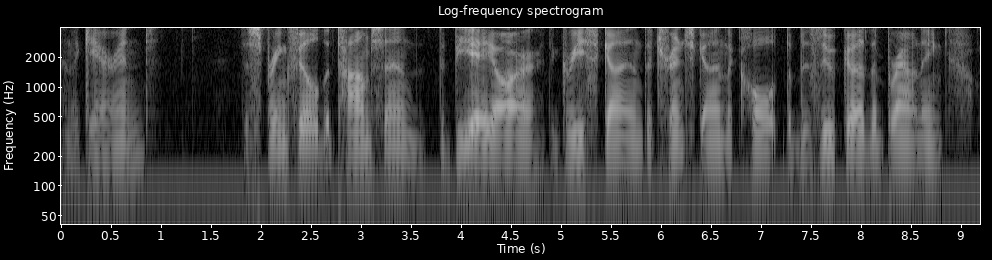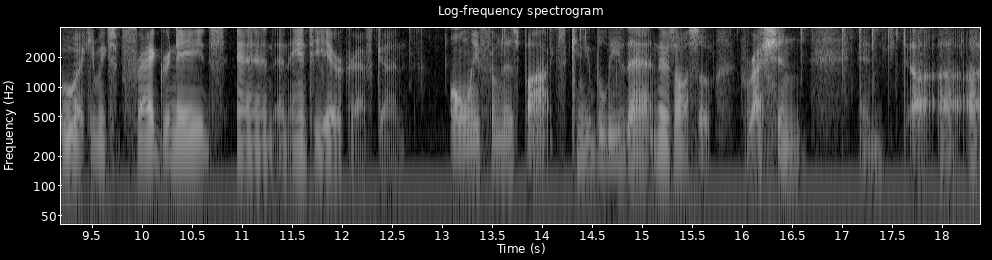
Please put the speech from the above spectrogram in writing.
and the Garand, the Springfield, the Thompson, the BAR, the grease gun, the trench gun, the Colt, the bazooka, the Browning. Ooh, I can make some frag grenades and an anti-aircraft gun. Only from this box. Can you believe that? And there's also Russian and uh, uh, uh,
